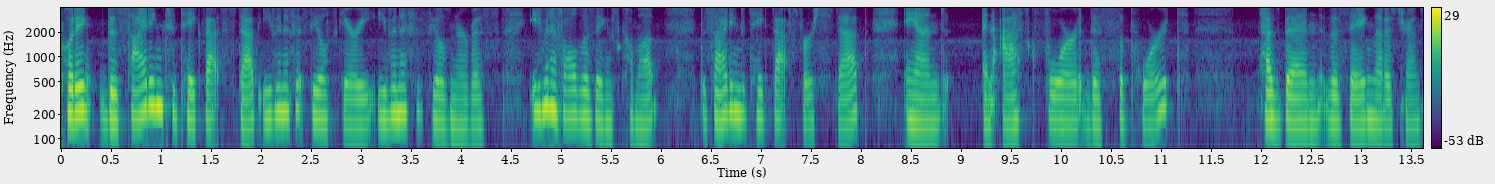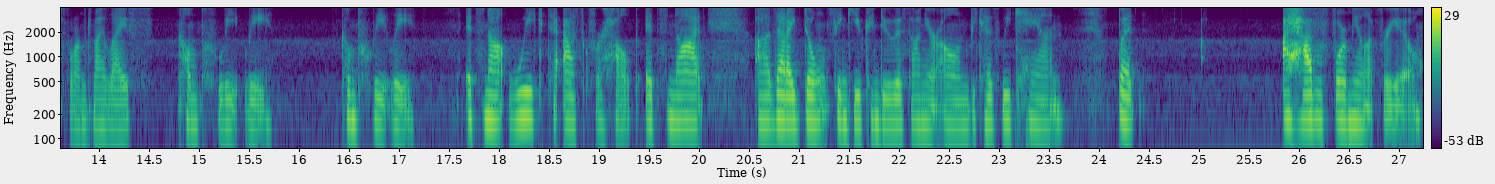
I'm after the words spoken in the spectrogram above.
putting deciding to take that step even if it feels scary even if it feels nervous even if all the things come up deciding to take that first step and and ask for this support has been the thing that has transformed my life completely. Completely. It's not weak to ask for help. It's not uh, that I don't think you can do this on your own because we can. But I have a formula for you.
